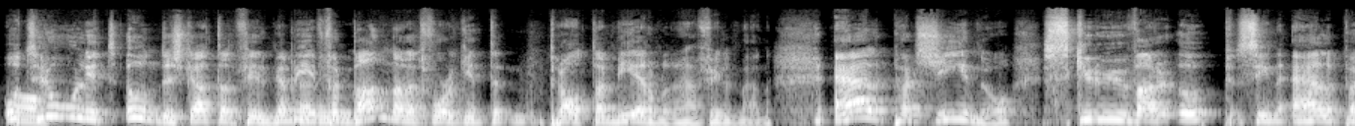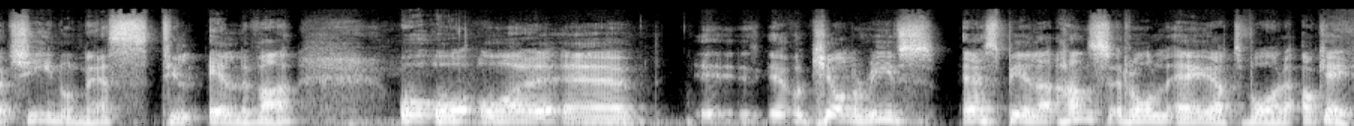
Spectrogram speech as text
Otroligt underskattad film. Jag blir förbannad att folk inte pratar mer om den här filmen. Al Pacino skruvar upp sin Al Pacino-ness till 11. Och, och, och, eh, eh, Keanu Reeves är spelar, hans roll är ju att vara, okej,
